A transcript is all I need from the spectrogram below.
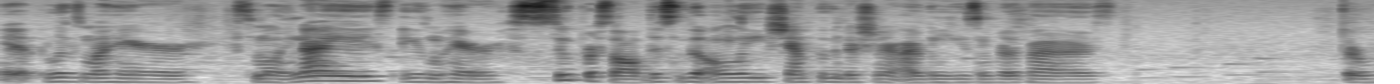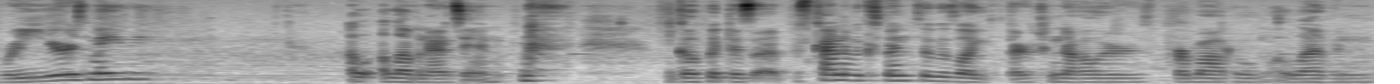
It leaves my hair smelling nice. It leaves my hair super soft. This is the only shampoo conditioner I've been using for the past three years maybe. 11 out of 10. Go put this up. It's kind of expensive. It's like $13 per bottle. 11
